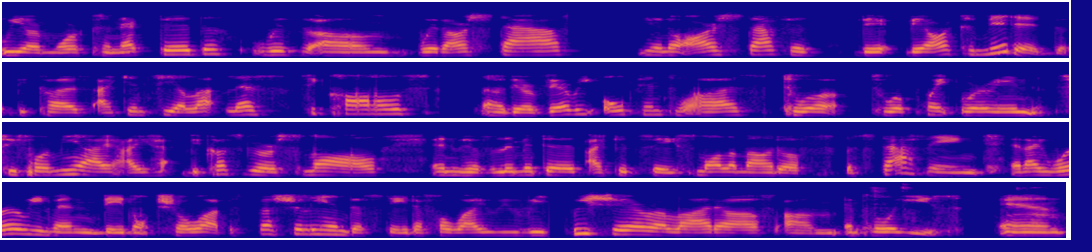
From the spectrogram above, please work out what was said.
We are more connected with, um, with our staff. You know, our staff is they, they are committed because I can see a lot less sick calls, uh, they're very open to us to a to a point wherein, see, for me, I, I because we are small and we have limited, I could say, small amount of staffing, and I worry when they don't show up, especially in the state of Hawaii. We we share a lot of um, employees, and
